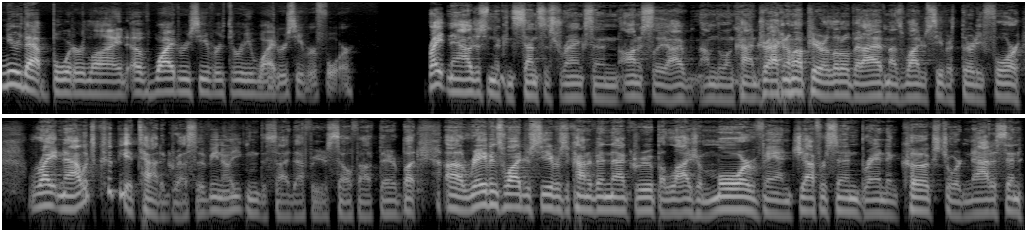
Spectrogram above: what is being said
near that borderline of wide receiver three, wide receiver four right now, just in the consensus ranks, and honestly, I, am the one kind of dragging him up here a little bit. I have him as wide receiver 34 right now, which could be a tad aggressive. You know, you can decide that for yourself out there. But uh, Ravens wide receivers are kind of in that group Elijah Moore, Van Jefferson, Brandin Cooks, Jordan Addison.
